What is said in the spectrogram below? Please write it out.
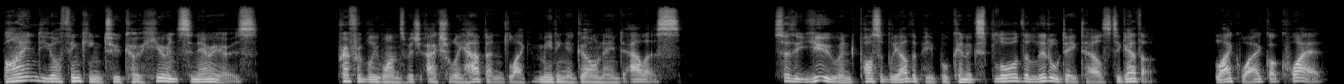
bind your thinking to coherent scenarios, preferably ones which actually happened, like meeting a girl named Alice, so that you and possibly other people can explore the little details together, like why it got quiet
